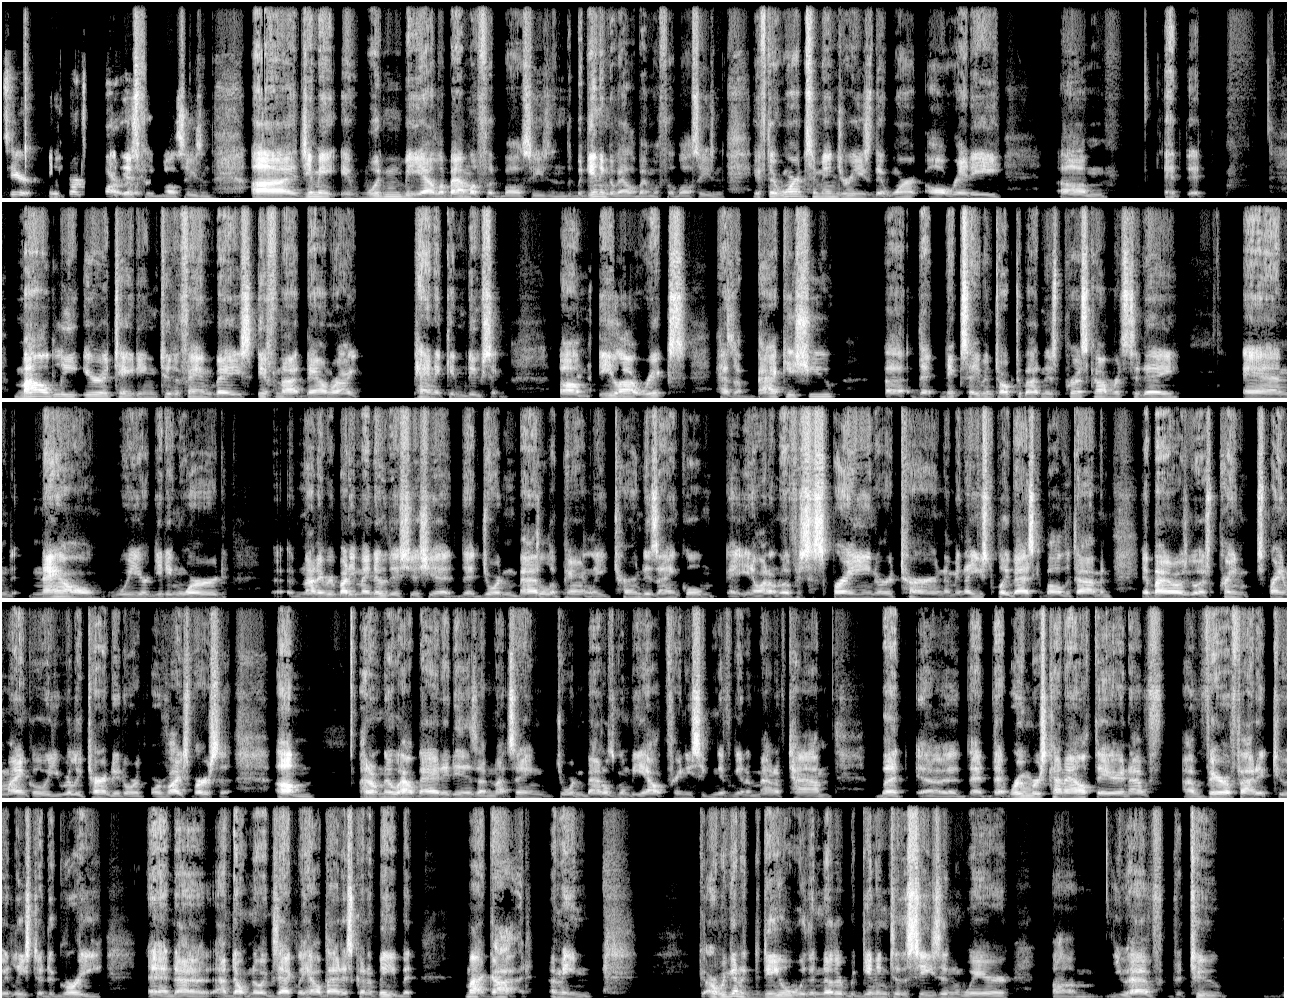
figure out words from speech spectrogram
It's here. It starts tomorrow. It is football season. Uh, Jimmy, it wouldn't be Alabama football season, the beginning of Alabama football season, if there weren't some injuries that weren't already um, at, at mildly irritating to the fan base, if not downright panic inducing. Um, Eli Ricks has a back issue uh, that Nick Saban talked about in his press conference today. And now we are getting word, not everybody may know this just yet, that Jordan Battle apparently turned his ankle. Uh, you know, I don't know if it's a sprain or a turn. I mean, I used to play basketball all the time, and everybody always goes, sprain, sprain my ankle, you really turned it, or, or vice versa. Um, I don't know how bad it is. I'm not saying Jordan Battle's going to be out for any significant amount of time, but uh, that that rumor's kind of out there, and I've I've verified it to at least a degree, and I, I don't know exactly how bad it's going to be. But my God, I mean, are we going to deal with another beginning to the season where um, you have the two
